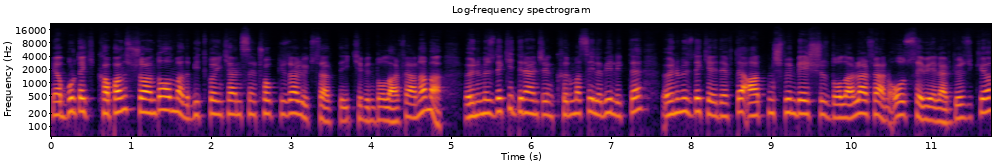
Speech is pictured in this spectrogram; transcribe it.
Ya buradaki kapanış şu anda olmadı. Bitcoin kendisini çok güzel yükseltti 2000 dolar falan ama önümüzdeki direncin kırmasıyla birlikte önümüzdeki hedefte 60.500 dolarlar falan o seviyeler gözüküyor.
